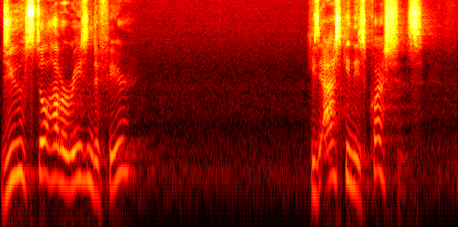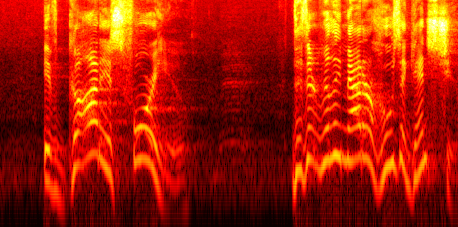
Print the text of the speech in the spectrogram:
do you still have a reason to fear? He's asking these questions. If God is for you, does it really matter who's against you?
